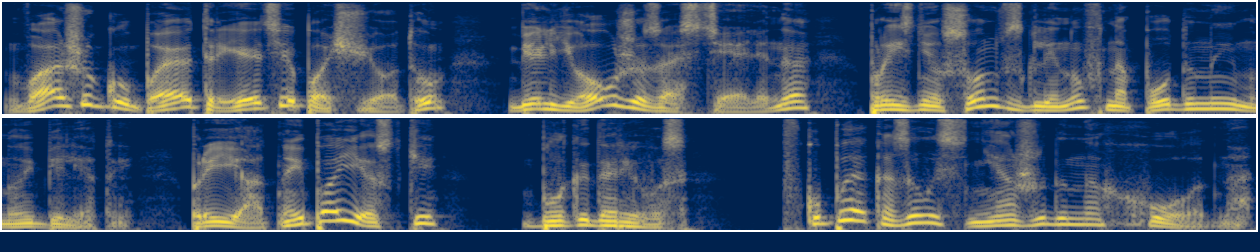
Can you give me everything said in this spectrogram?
«Ваше купе третье по счету. Белье уже застелено», — произнес он, взглянув на поданные мной билеты. «Приятной поездки». «Благодарю вас». В купе оказалось неожиданно холодно.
